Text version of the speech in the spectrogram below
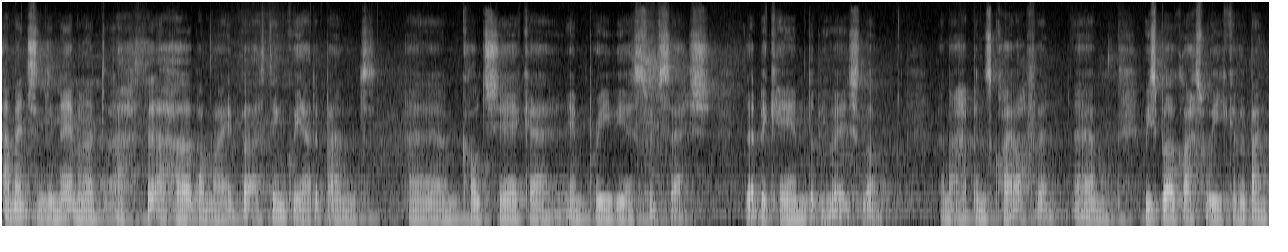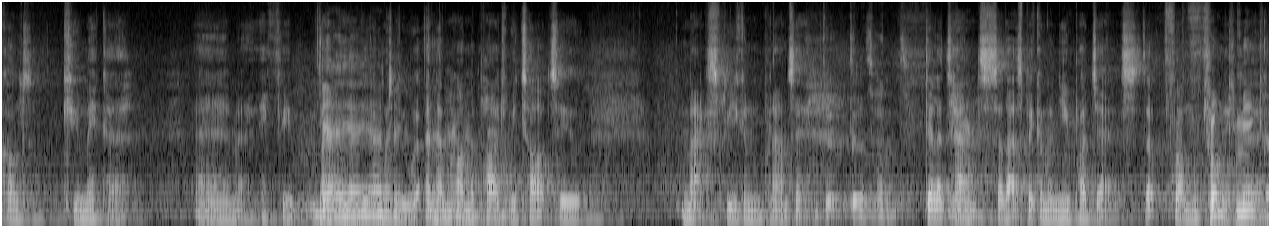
I mentioned the name, and I, I, th- I hope I'm right, but I think we had a band um, called Shaker in previous with Sesh that became WH Lung, and that happens quite often. Um, we spoke last week of a band called Kumika. Um, if you might Yeah, yeah, remember, yeah, I and, when- and then on the pod we talked to Max. You can pronounce it. D- dilettante. Dilettante. Yeah. So that's become a new project that from From Kumiko. Kimiko.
